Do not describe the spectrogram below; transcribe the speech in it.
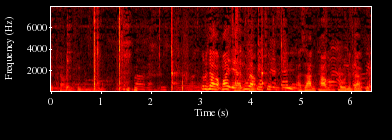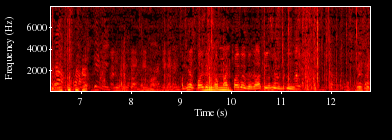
Terus Rusang apa ya lu apa itu nanti? Azang thawak kau ni dar pun ay. Kami help toy bag, apa toy không apa itu nanti? Operation.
